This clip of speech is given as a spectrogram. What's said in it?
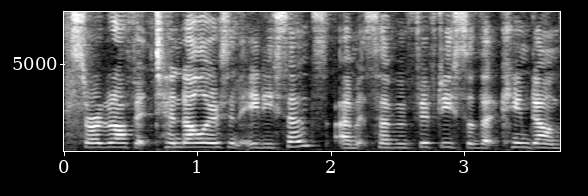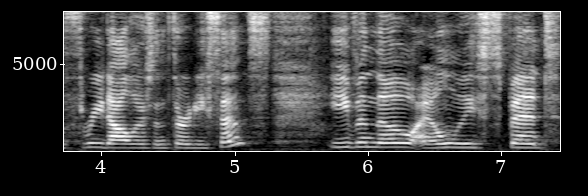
started off at $10.80. I'm at $7.50, so that came down $3.30. Even though I only spent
